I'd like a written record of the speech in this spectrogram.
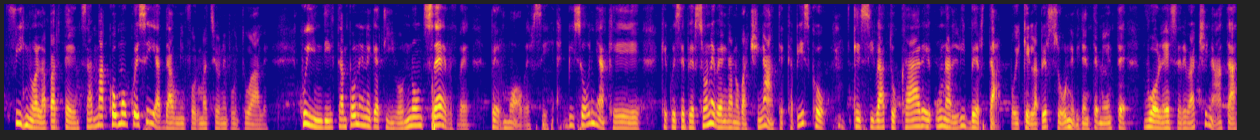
fino alla partenza, ma comunque sia dà un'informazione puntuale. Quindi il tampone negativo non serve per muoversi, eh, bisogna che, che, queste persone vengano vaccinate. Capisco che si va a toccare una libertà, poiché la persona evidentemente vuole essere vaccinata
